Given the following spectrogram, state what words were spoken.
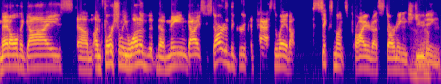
met all the guys. Um, unfortunately, one of the, the main guys who started the group had passed away about six months prior to us starting shooting.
